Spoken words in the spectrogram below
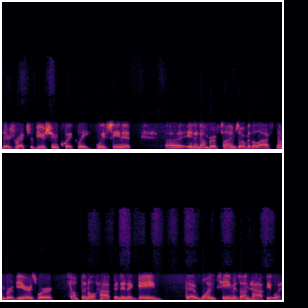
there's retribution quickly. We've seen it uh, in a number of times over the last number of years where something will happen in a game that one team is unhappy with.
